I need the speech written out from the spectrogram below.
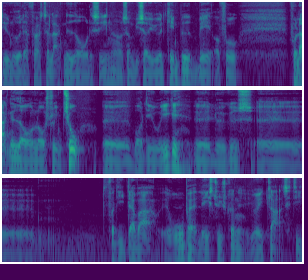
det er jo noget, der først er lagt ned over det senere, og som vi så i øvrigt kæmpede med at få, få lagt ned over Nord Stream 2, øh, hvor det jo ikke øh, lykkedes, øh, fordi der var Europa, læst tyskerne, jo ikke klar til de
